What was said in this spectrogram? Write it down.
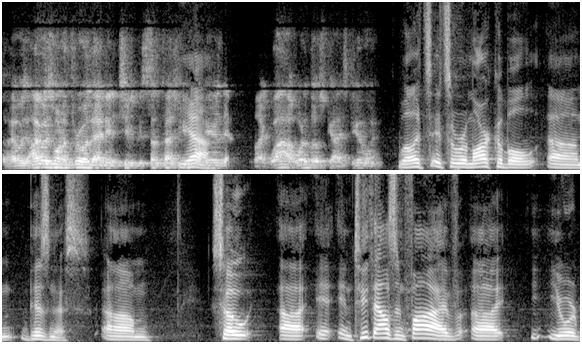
So I always, I always want to throw that into because sometimes people yeah. hear that like, wow, what are those guys doing? Well, it's it's a remarkable um, business. Um, so uh, in, in, 2005, uh, you were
